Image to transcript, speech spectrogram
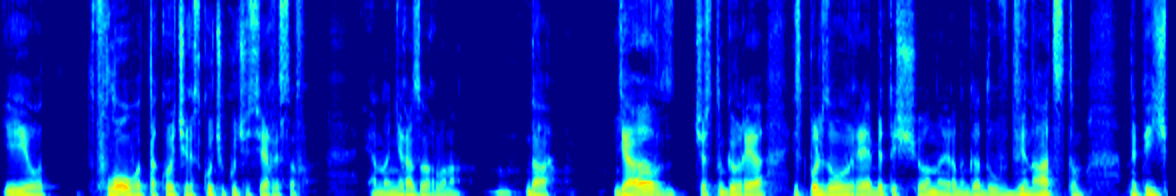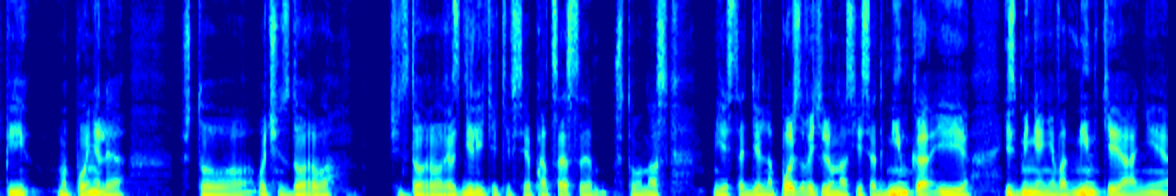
и вот флоу вот такой через кучу-кучу сервисов, и оно не разорвано. Да. Я, честно говоря, использовал Rabbit еще, наверное, году в 12 на PHP. Мы поняли, что очень здорово, очень здорово разделить эти все процессы, что у нас есть отдельно пользователи, у нас есть админка, и изменения в админке, они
